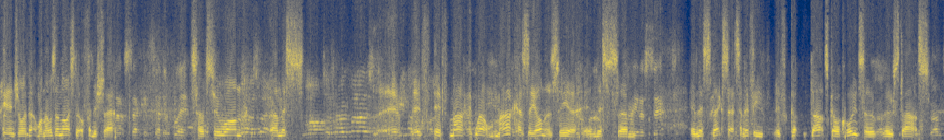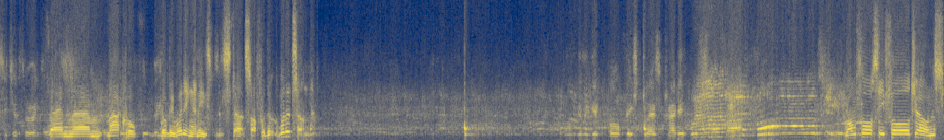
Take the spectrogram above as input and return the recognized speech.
He enjoyed that one. That was a nice little finish there. So 2-1. And this if, if, Mark, well, Mark has the honours here in this um, in this next set, and if he if darts go according to who starts, then um, Mark will, will be winning, and he starts off with a, with a ton. Going to give both these players credit. 140. 140 for Jones.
